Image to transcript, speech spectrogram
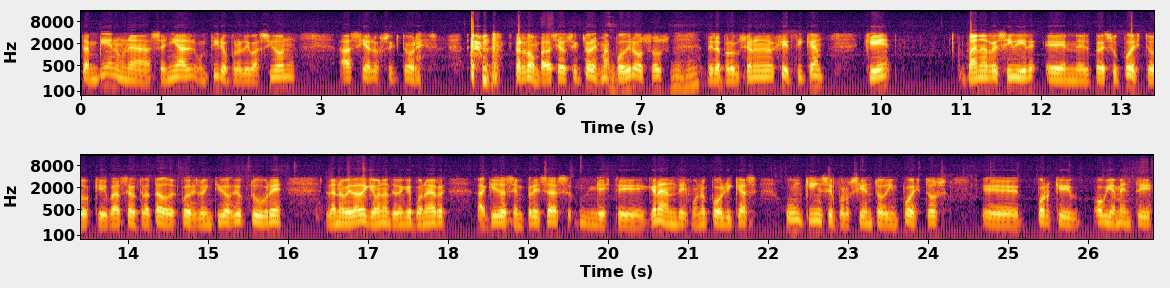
también una señal, un tiro por elevación hacia los sectores perdón, para hacia los sectores más poderosos de la producción energética que van a recibir en el presupuesto que va a ser tratado después del 22 de octubre la novedad de que van a tener que poner aquellas empresas este, grandes, monopólicas, un 15% de impuestos, eh, porque obviamente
